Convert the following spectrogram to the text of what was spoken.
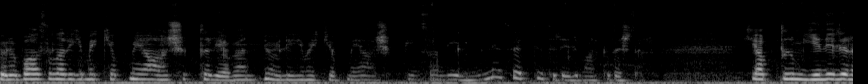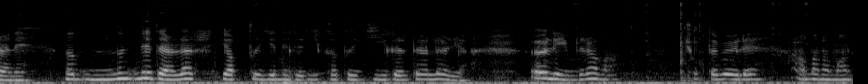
böyle bazıları yemek yapmaya aşıktır ya ben öyle yemek yapmaya aşık bir insan değilim. Lezzetlidir elim arkadaşlar. Yaptığım yenilir hani Ne- derler? Yaptığı yenilir, yıkadığı giyilir derler ya. Öyleyimdir ama çok da böyle aman aman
